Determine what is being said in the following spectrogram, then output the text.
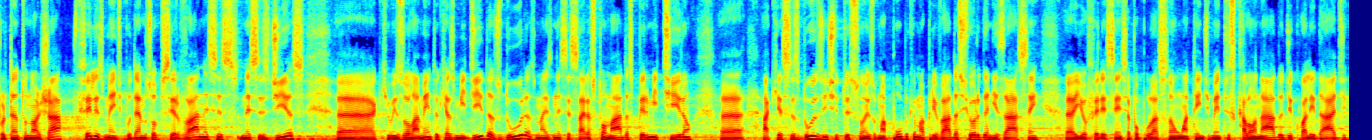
Portanto, nós já, felizmente, pudemos observar nesses, nesses dias uh, que o isolamento, que as medidas duras, mas necessárias tomadas, permitiram uh, a que essas duas instituições, uma pública e uma privada, se organizassem uh, e oferecessem à população um atendimento escalonado de qualidade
